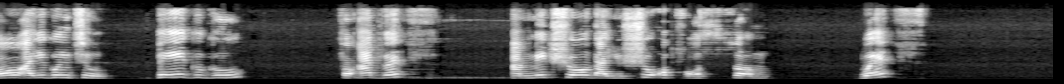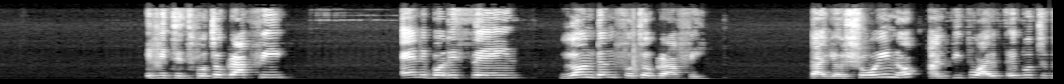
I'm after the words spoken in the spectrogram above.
Or are you going to pay Google for adverts and make sure that you show up for some words? If it is photography, anybody saying London photography, that you're showing up and people are able to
